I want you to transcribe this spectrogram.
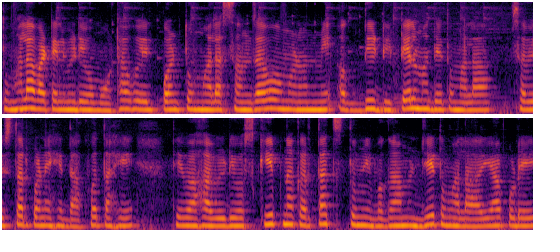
तुम्हाला वाटेल व्हिडिओ मोठा होईल पण तुम्हाला समजावं म्हणून मी अगदी डिटेलमध्ये तुम्हाला सविस्तरपणे हे दाखवत आहे. तेव्हा हा व्हिडिओ स्किप न करताच तुम्ही बघा म्हणजे तुम्हाला यापुढे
